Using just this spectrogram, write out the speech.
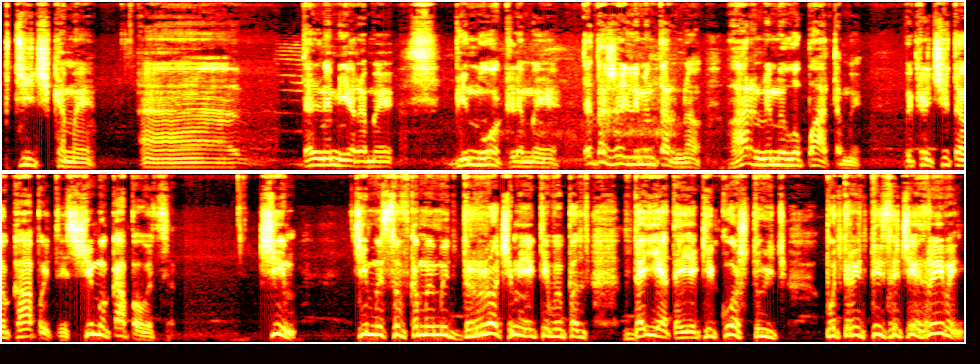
птічками, дальномірами, біноклями та навіть елементарно гарними лопатами. Ви кричите, окапуйтесь. Чим окапуватися? Чим? Тими совками дрочами, які ви даєте, які коштують по три тисячі гривень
